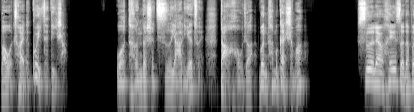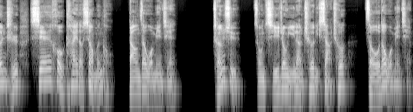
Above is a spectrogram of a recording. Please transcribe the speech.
把我踹得跪在地上。我疼的是呲牙咧嘴，大吼着问他们干什么。四辆黑色的奔驰先后开到校门口，挡在我面前。程旭从其中一辆车里下车，走到我面前。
